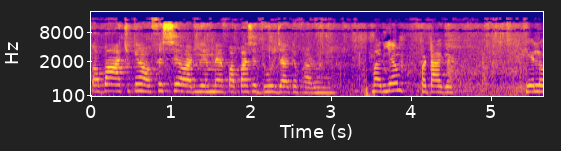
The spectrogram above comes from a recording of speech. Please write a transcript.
पापा आ चुके हैं ऑफ़िस से और ये मैं पापा से दूर जाके फाड़ूँगी मरियम पटाखे। ये लो।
